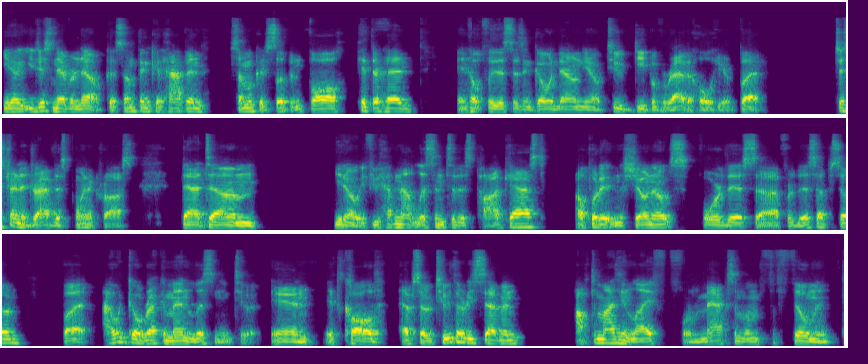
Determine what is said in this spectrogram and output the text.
you know, you just never know because something could happen. Someone could slip and fall, hit their head. And hopefully this isn't going down, you know, too deep of a rabbit hole here. But just trying to drive this point across that um, you know, if you have not listened to this podcast, I'll put it in the show notes for this uh for this episode. But I would go recommend listening to it. And it's called episode 237, Optimizing Life for Maximum Fulfillment.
